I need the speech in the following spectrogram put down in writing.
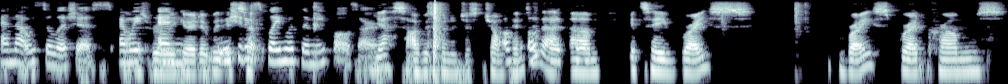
and that was delicious. And that we was really and good. It, was- we it's should a- explain what the meatballs are. Yes, I was going to just jump Oh, into okay, that. cool. Um, it's a rice, rice, breadcrumbs.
